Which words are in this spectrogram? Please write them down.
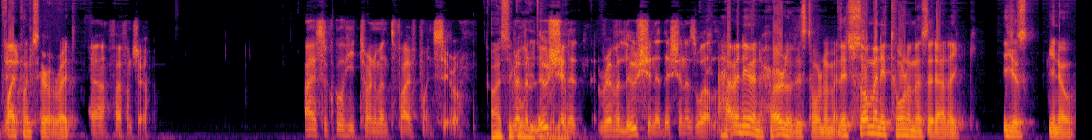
Five point zero, right? Yeah, 5.0. Icicle Heat Tournament 5.0. Icicle Heat Revolution, tournament. ed- Revolution Edition as well. I haven't even heard of this tournament. There's so many tournaments that I like. It just you know,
